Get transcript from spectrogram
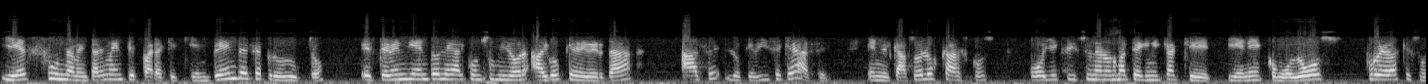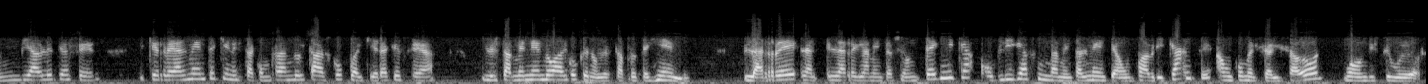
Y es fundamentalmente para que quien vende ese producto esté vendiéndole al consumidor algo que de verdad hace lo que dice que hace. En el caso de los cascos, hoy existe una norma técnica que tiene como dos pruebas que son inviables de hacer y que realmente quien está comprando el casco, cualquiera que sea, le están vendiendo algo que no lo está protegiendo. La, la, reglamentación técnica obliga fundamentalmente a un fabricante, a un comercializador o a un distribuidor.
